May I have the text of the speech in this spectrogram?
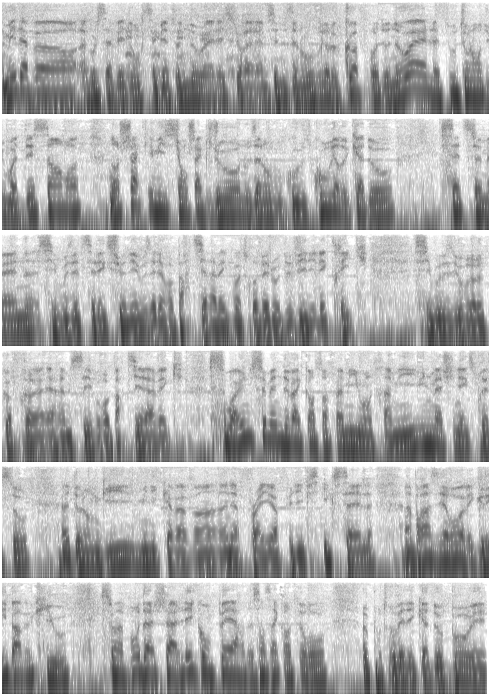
Mais d'abord, vous le savez donc, c'est bientôt Noël et sur RMC, nous allons ouvrir le coffre de Noël tout au long du mois de décembre. Dans chaque émission, chaque jour, nous allons vous cou- couvrir de cadeaux. Cette semaine, si vous êtes sélectionné, vous allez repartir avec votre vélo de ville électrique. Si vous ouvrez le coffre RMC, vous repartirez avec soit une semaine de vacances en famille ou entre amis, une machine expresso euh, de Langui, une mini à vin, un air fryer Philips XL, un Brasero avec gris barbecue, soit un bon d'achat Les Compères de 150 euros euh, pour trouver des cadeaux beaux et,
